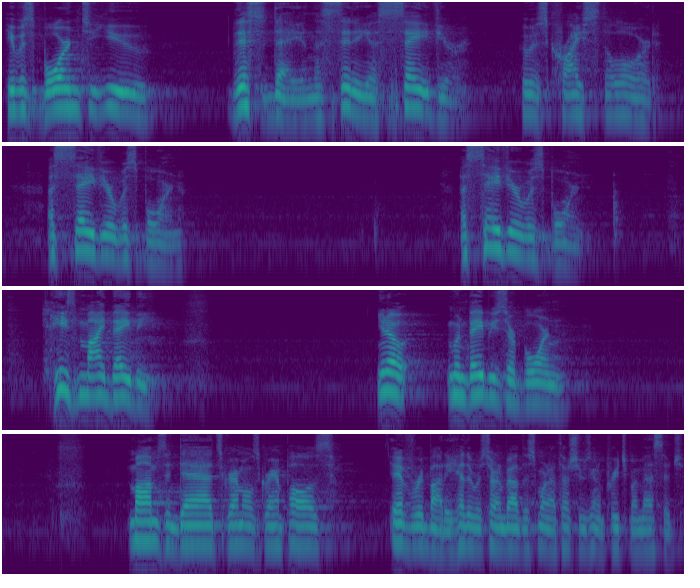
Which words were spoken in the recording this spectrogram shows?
he was born to you this day in the city a Savior who is Christ the Lord. A Savior was born. A Savior was born. He's my baby. You know, when babies are born, moms and dads, grandmas, grandpas, Everybody. Heather was talking about this morning. I thought she was going to preach my message.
